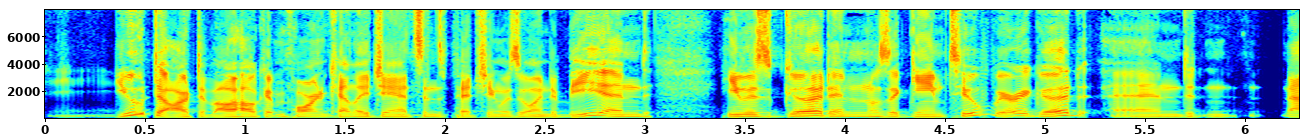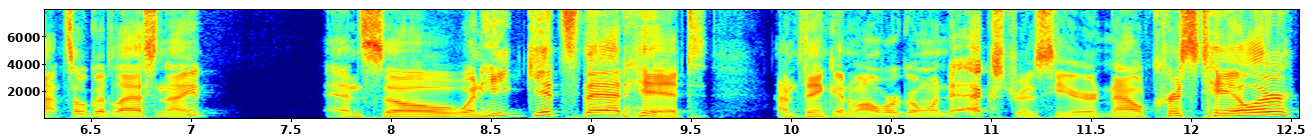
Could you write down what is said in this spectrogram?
you talked about how important Kenley Jansen's pitching was going to be. And he was good and was a game two, very good, and not so good last night. And so when he gets that hit, I'm thinking, well, we're going to extras here. Now, Chris Taylor,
